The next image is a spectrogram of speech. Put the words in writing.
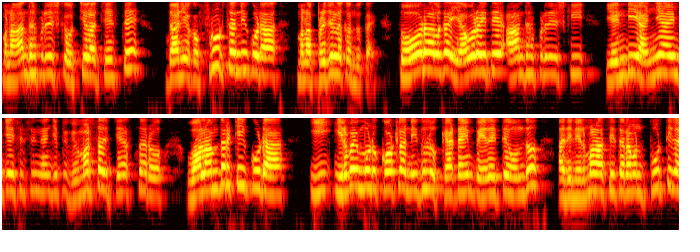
మన ఆంధ్రప్రదేశ్కి వచ్చేలా చేస్తే దాని యొక్క ఫ్రూట్స్ అన్నీ కూడా మన ప్రజలకు అందుతాయి. సో ఓవరాల్గా ఎవరైతే ఆంధ్రప్రదేశ్కి ఎన్డీ అన్యాయం చేసేసిందని చెప్పి విమర్శలు చేస్తున్నారో వాళ్ళందరికీ కూడా ఈ ఇరవై మూడు కోట్ల నిధులు కేటాయింపు ఏదైతే ఉందో అది నిర్మలా సీతారామన్ పూర్తిగా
